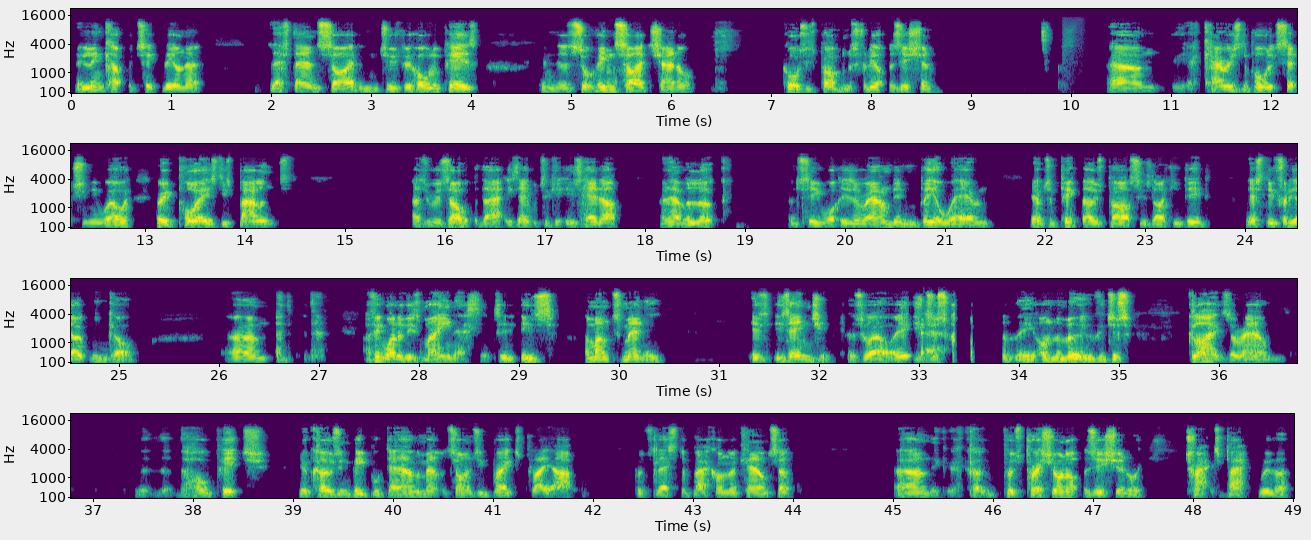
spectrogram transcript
They link up particularly on that left-hand side, and Dewsbury Hall appears in the sort of inside channel, causes problems for the opposition. Um, carries the ball exceptionally well, very poised, he's balanced. As a result of that, he's able to get his head up and have a look and see what is around him, be aware, and be able to pick those passes like he did yesterday for the opening goal. Um, I think one of his main assets is, amongst many, is his engine as well. It, yeah. It's just constantly on the move. It just glides around the, the, the whole pitch you know, closing people down. The amount of times he breaks play up, puts Leicester back on the counter, um, puts pressure on opposition, or tracks back with a,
